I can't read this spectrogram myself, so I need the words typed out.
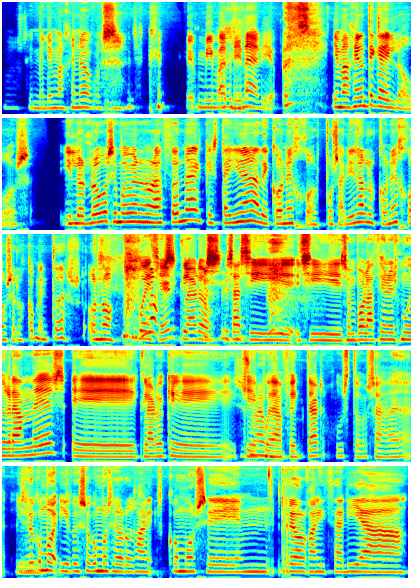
no sé, me lo imagino, pues, en mi imaginario. Imagínate que hay lobos. Y los lobos se mueven en una zona que está llena de conejos. Pues adiós a los conejos, se los comen todos, ¿o no? Puede No ser, claro. sí. O sea, si, si son poblaciones muy grandes, eh, claro que, que puede afectar, justo. O sea, ¿Y eso cómo, y eso cómo se, cómo se mm, reorganizaría?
